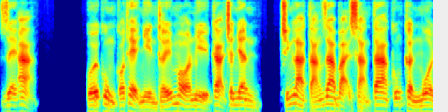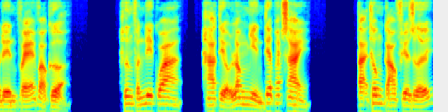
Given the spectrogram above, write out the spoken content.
dễ ạ. Cuối cùng có thể nhìn thấy mò nỉ cả chân nhân, chính là táng ra bại sản ta cũng cần mua đến vé vào cửa. Hưng phấn đi qua, hà tiểu long nhìn tiếp website. Tại thông cáo phía dưới,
